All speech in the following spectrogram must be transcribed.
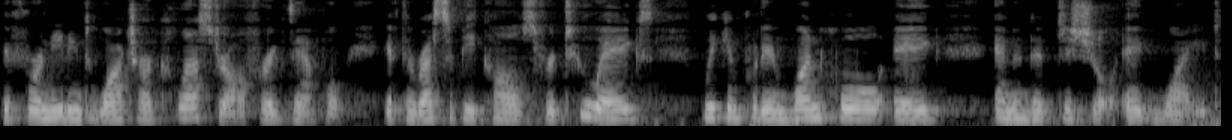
if we're needing to watch our cholesterol, for example, if the recipe calls for two eggs, we can put in one whole egg and an additional egg white.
